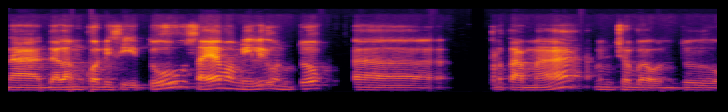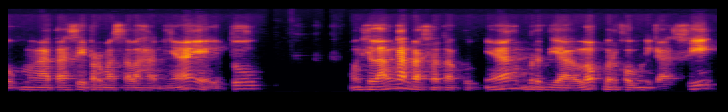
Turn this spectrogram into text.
Nah dalam kondisi itu saya memilih untuk eh, pertama mencoba untuk mengatasi permasalahannya yaitu menghilangkan rasa takutnya, berdialog, berkomunikasi,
